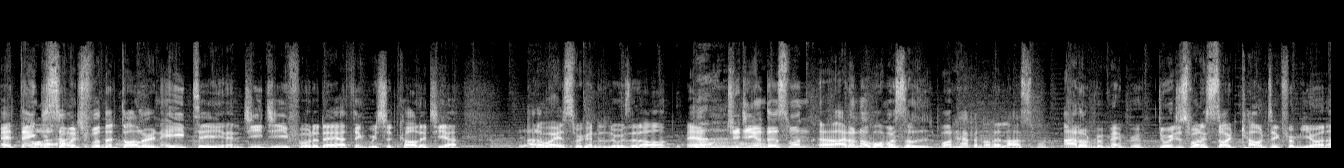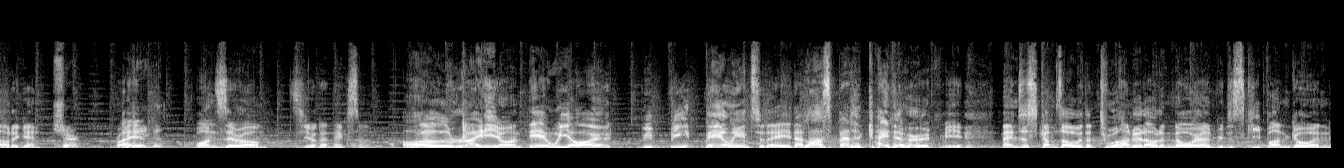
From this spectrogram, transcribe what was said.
Hey, thank All you so much for the dollar and 18 and GG for today. I think we should call it here. Yeah. Otherwise, we're gonna lose it all. Yeah, GG on this one. Uh, I don't know what was the what happened on the last one. I don't remember. Do we just want to start counting from here on out again? Sure. Right. One zero. See you on the next one. Alrighty, on there we are. We beat Balian today. That last battle kind of hurt me. Man just comes out with a 200 out of nowhere and we just keep on going.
